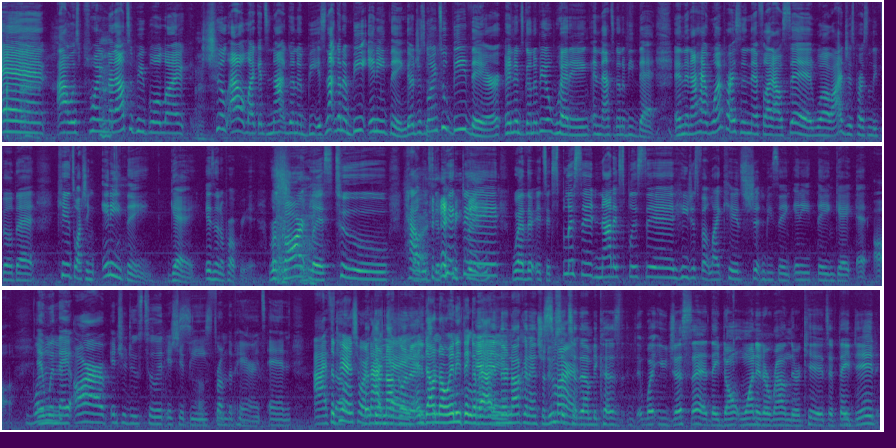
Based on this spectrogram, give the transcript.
And I was pointing that out to people like, chill out. Like, it's not gonna be, it's not gonna be anything. They're just going to be there, and it's gonna be a wedding, and that's gonna be that. And then I had one person that flat out said, well, I just personally feel that kids watching anything gay is inappropriate. Regardless to how it's depicted, whether it's explicit, not explicit, he just felt like kids shouldn't be seeing anything gay at all. What and when you- they are introduced to it, it should be from the parents. And I The felt- parents who are not, not gay and intro- don't know anything and, about it. and they're not going to introduce it to them because what you just said, they don't want it around their kids. If they did,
